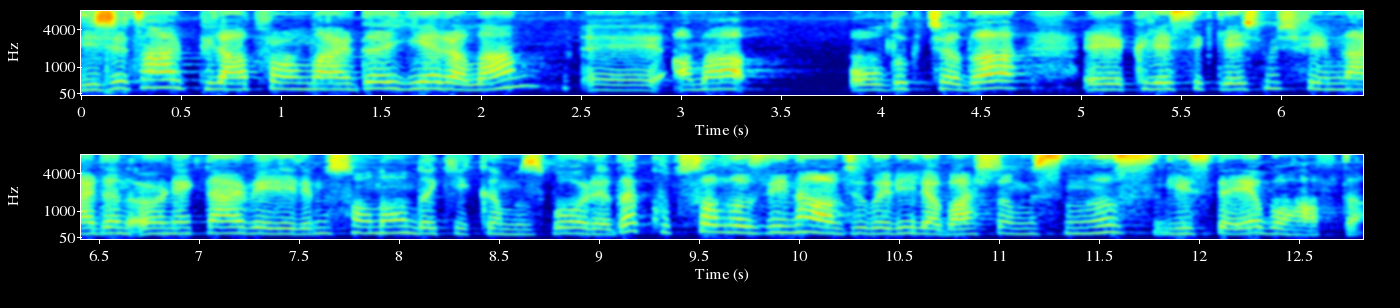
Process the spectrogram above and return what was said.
dijital platformlarda yer alan e, ama oldukça da e, klasikleşmiş filmlerden örnekler verelim. Son 10 dakikamız bu arada. Kutsal Hazine Avcıları ile başlamışsınız listeye bu hafta.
